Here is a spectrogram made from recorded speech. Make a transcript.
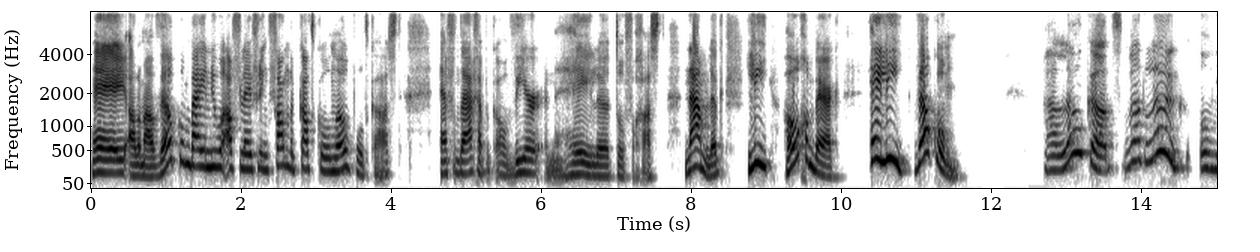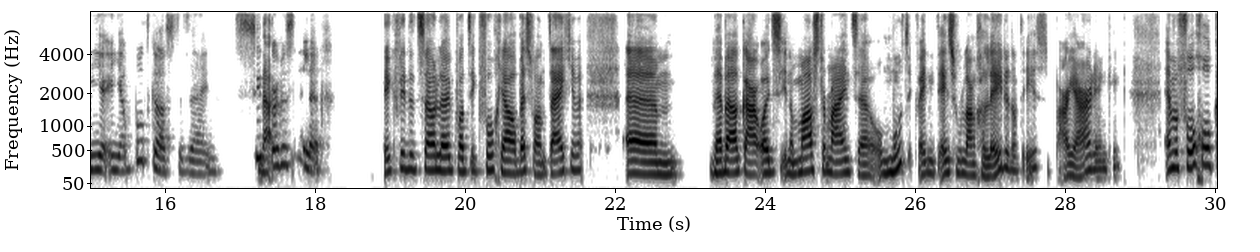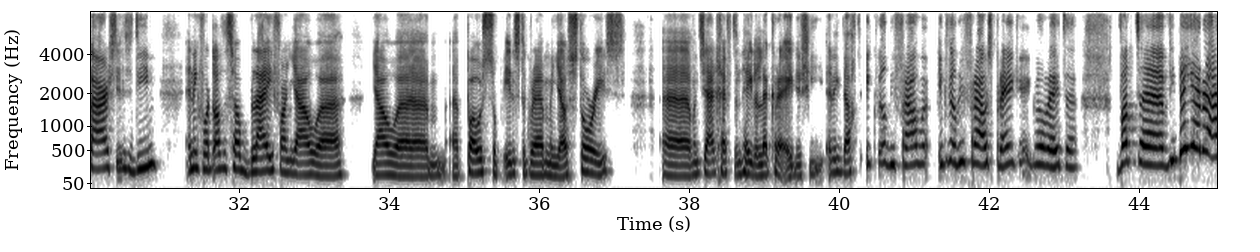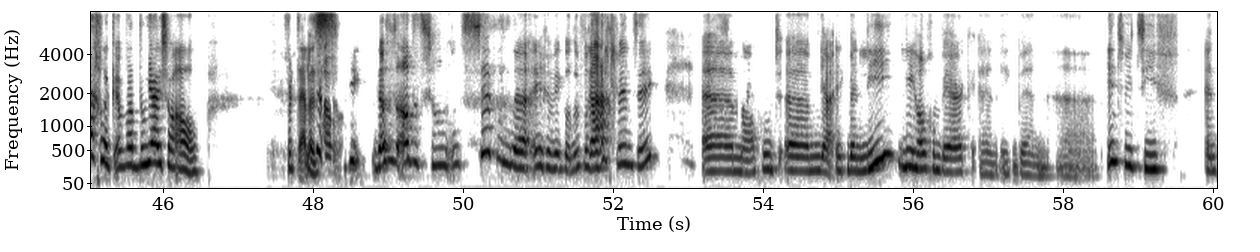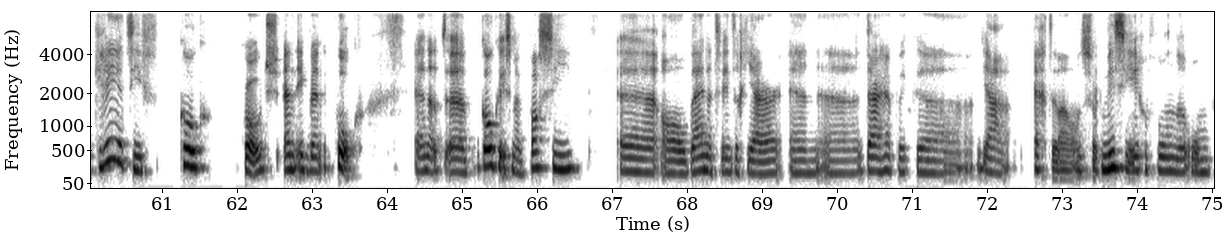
Hey allemaal, welkom bij een nieuwe aflevering van de Kat Cool No podcast. En vandaag heb ik alweer een hele toffe gast, namelijk Lee Hogenberg. Hey Lee, welkom. Hallo Kat, wat leuk om hier in jouw podcast te zijn. Super nou, gezellig. Ik vind het zo leuk, want ik volg jou al best wel een tijdje. Um, we hebben elkaar ooit eens in een mastermind uh, ontmoet. Ik weet niet eens hoe lang geleden dat is. Een paar jaar, denk ik. En we volgen elkaar sindsdien. En ik word altijd zo blij van jouw, uh, jouw uh, posts op Instagram en jouw stories. want jij geeft een hele lekkere energie. En ik dacht, ik wil die vrouwen, ik wil die vrouw spreken. Ik wil weten, wat, wie ben jij nou eigenlijk en wat doe jij zo al? Vertel eens. Nou, dat is altijd zo'n ontzettende ingewikkelde vraag, vind ik. Uh, maar goed, um, ja, ik ben Lee, Lee Hogenberg. En ik ben uh, intuïtief en creatief kookcoach. En ik ben kok. En het uh, koken is mijn passie. al bijna twintig jaar. En daar heb ik ja, echt wel een soort missie in gevonden om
